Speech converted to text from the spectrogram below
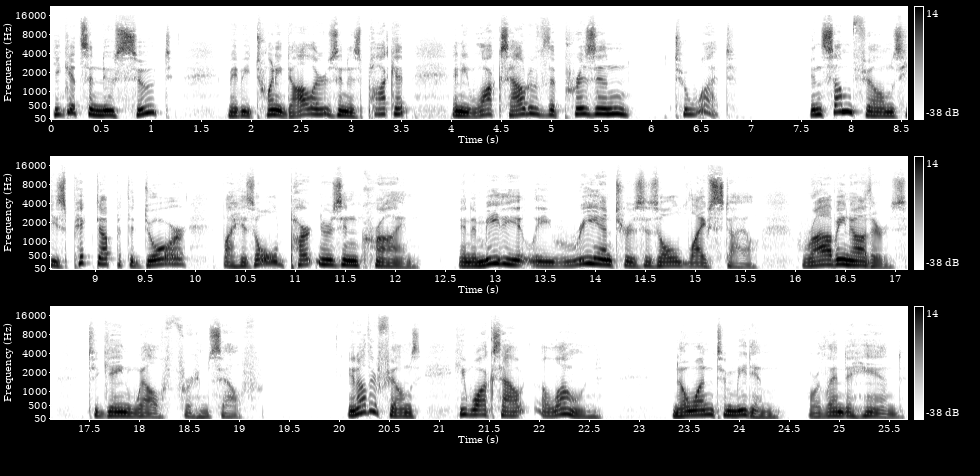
He gets a new suit, maybe $20 in his pocket, and he walks out of the prison to what? In some films, he's picked up at the door by his old partners in crime and immediately re enters his old lifestyle, robbing others to gain wealth for himself. In other films, he walks out alone, no one to meet him or lend a hand,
